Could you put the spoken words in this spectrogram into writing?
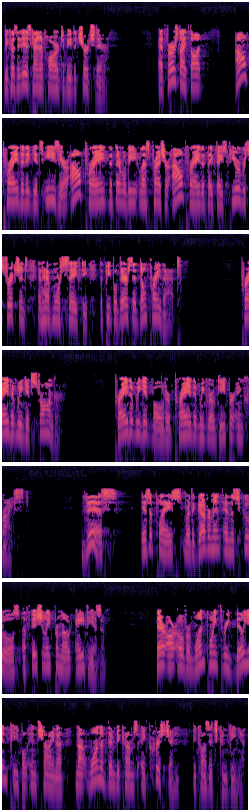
because it is kind of hard to be the church there. At first, I thought, I'll pray that it gets easier. I'll pray that there will be less pressure. I'll pray that they face fewer restrictions and have more safety. The people there said, Don't pray that. Pray that we get stronger. Pray that we get bolder. Pray that we grow deeper in Christ. This is a place where the government and the schools officially promote atheism. There are over 1.3 billion people in China. Not one of them becomes a Christian because it's convenient.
